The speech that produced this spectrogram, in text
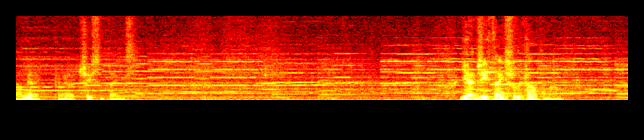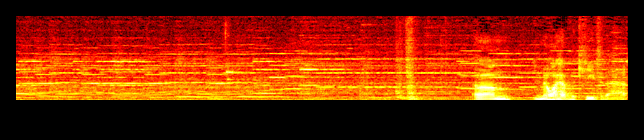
I'm gonna I'm gonna chase some things. Yeah, gee, thanks for the compliment. Um, you know I have the key to that.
